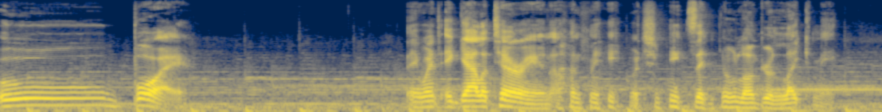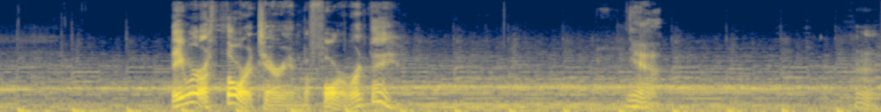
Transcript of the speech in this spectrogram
Oh boy. They went egalitarian on me, which means they no longer like me. They were authoritarian before, weren't they? Yeah. Hmm.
